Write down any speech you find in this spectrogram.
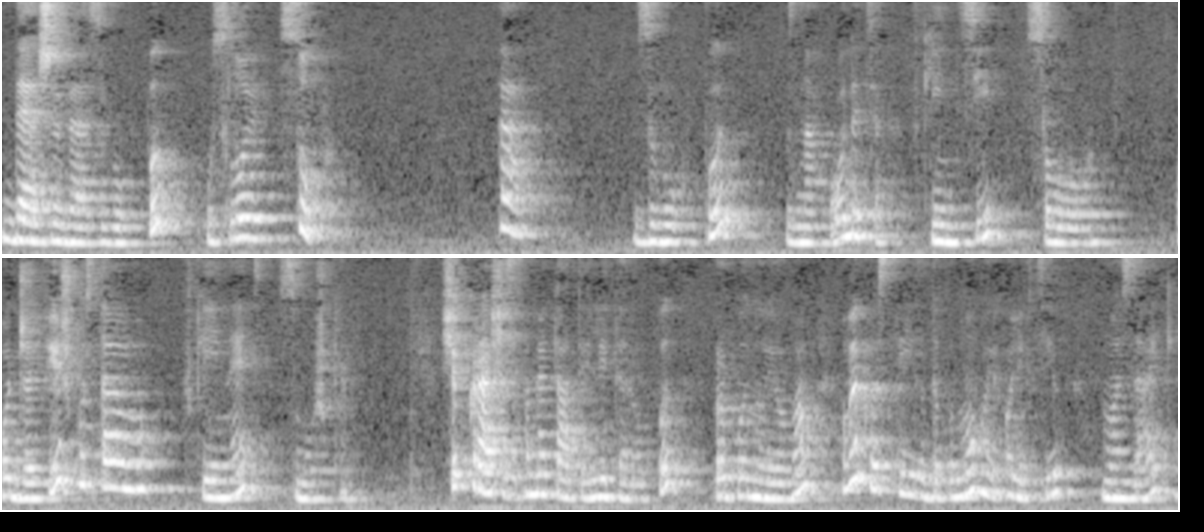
Де живе звук П у слові суп? Так, звук П знаходиться в кінці слова. Отже, фішку ставимо в кінець смужки. Щоб краще запам'ятати літеру П, пропоную вам викласти її за допомогою олівців, мозаїки,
